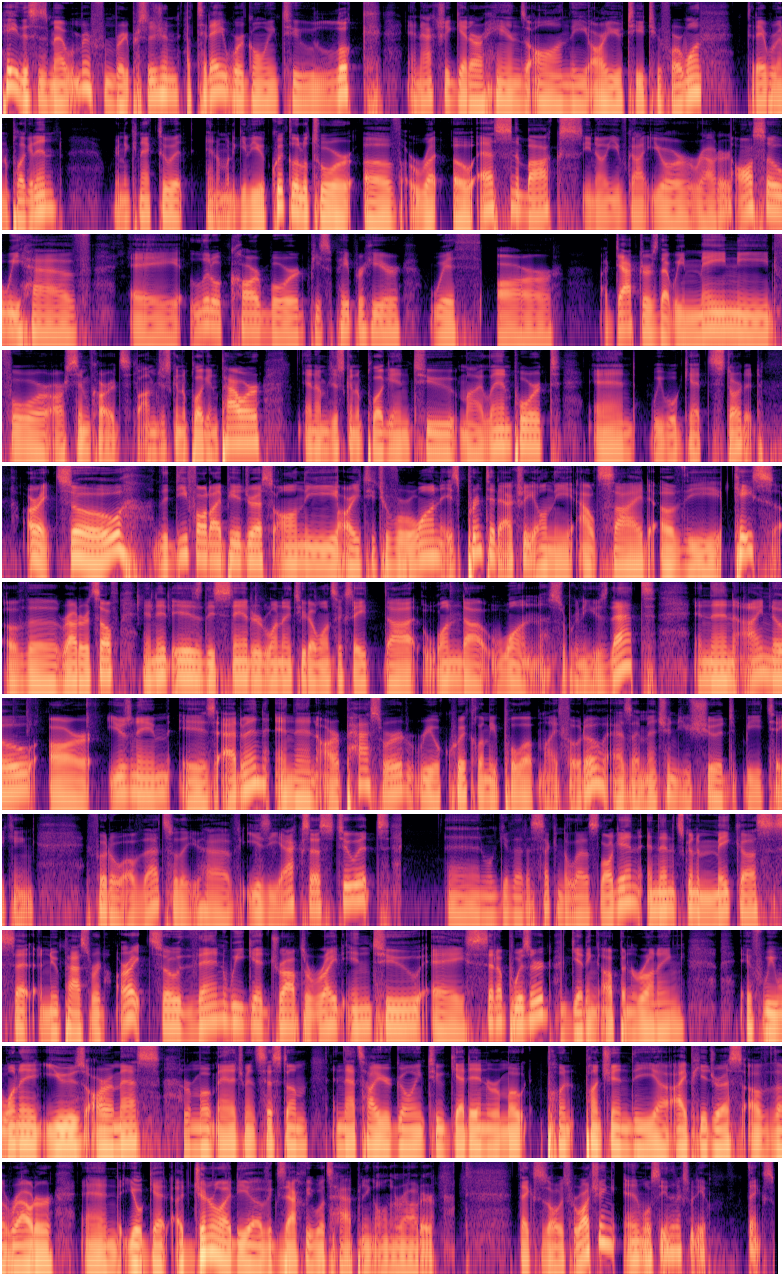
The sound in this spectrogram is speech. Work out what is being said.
Hey, this is Matt Witmer from Broudy Precision. Uh, today we're going to look and actually get our hands on the RUT241. Today we're going to plug it in, we're going to connect to it, and I'm going to give you a quick little tour of RUT OS. In the box, you know, you've got your router. Also, we have a little cardboard piece of paper here with our adapters that we may need for our SIM cards. I'm just going to plug in power and I'm just going to plug into my LAN port and we will get started. All right, so the default IP address on the RUT241 is printed actually on the outside of the case of the router itself, and it is the standard 192.168.1.1. So we're going to use that. And then I know our username is admin, and then our password, real quick, let me pull up my photo. As I mentioned, you should be taking photo of that so that you have easy access to it and we'll give that a second to let us log in and then it's going to make us set a new password. All right so then we get dropped right into a setup wizard getting up and running. If we want to use RMS remote management system and that's how you're going to get in remote punch in the uh, IP address of the router and you'll get a general idea of exactly what's happening on the router. Thanks as always for watching and we'll see you in the next video. Thanks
